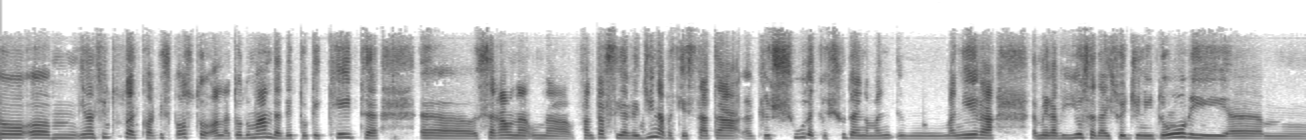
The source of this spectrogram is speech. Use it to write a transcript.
um, innanzitutto ecco, ha risposto alla tua domanda, ha detto che Kate eh, sarà una, una, fantastica regina perché è stata cresciuta, è cresciuta in una man- in maniera meravigliosa dai suoi genitori ehm,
